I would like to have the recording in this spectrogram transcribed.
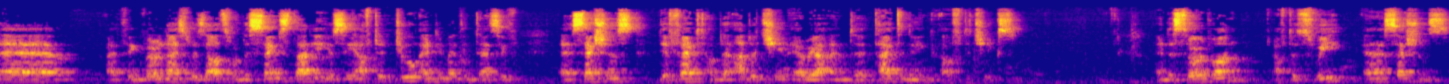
uh, I think, very nice results from the same study. You see after two Endymed Intensif uh, sessions, the effect on the under chin area and the tightening of the cheeks. And the third one, after three uh, sessions,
